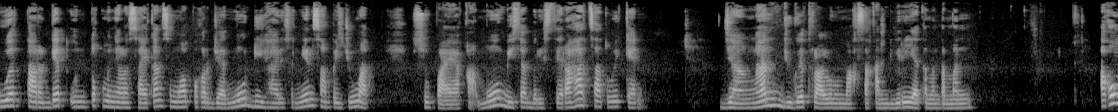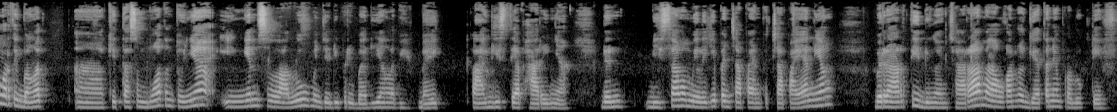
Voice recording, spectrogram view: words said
buat target untuk menyelesaikan semua pekerjaanmu di hari Senin sampai Jumat supaya kamu bisa beristirahat saat weekend. Jangan juga terlalu memaksakan diri ya teman-teman. Aku ngerti banget uh, kita semua tentunya ingin selalu menjadi pribadi yang lebih baik lagi setiap harinya dan bisa memiliki pencapaian-pencapaian yang berarti dengan cara melakukan kegiatan yang produktif.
